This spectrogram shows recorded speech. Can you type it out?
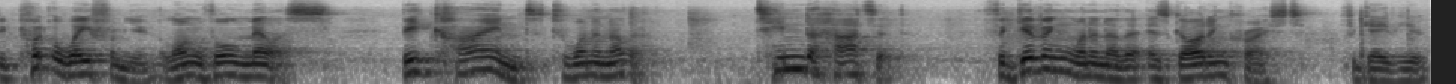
be put away from you, along with all malice. Be kind to one another, tender hearted, forgiving one another as God in Christ forgave you.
